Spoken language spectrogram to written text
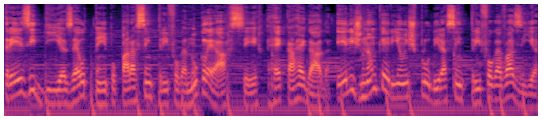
13 dias é o tempo para a centrífuga nuclear ser recarregada. Eles não queriam explodir a centrífuga vazia,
